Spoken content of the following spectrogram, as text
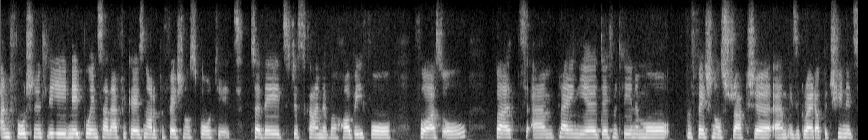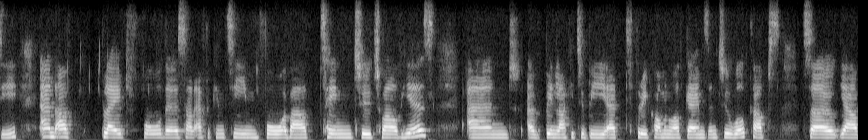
Unfortunately, netball in South Africa is not a professional sport yet. So there it's just kind of a hobby for for us all but um, playing here definitely in a more professional structure um, is a great opportunity. And I've played for the South African team for about 10 to 12 years. And I've been lucky to be at three Commonwealth Games and two World Cups. So, yeah, I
